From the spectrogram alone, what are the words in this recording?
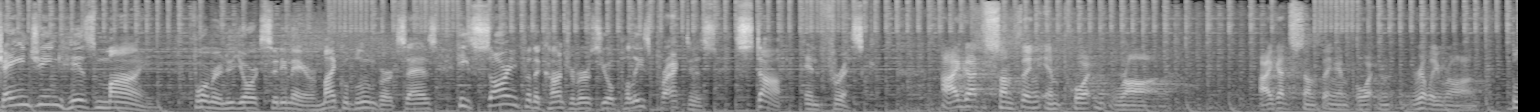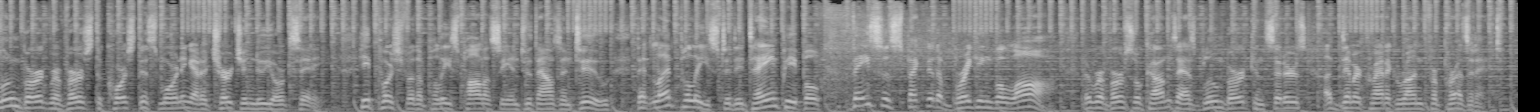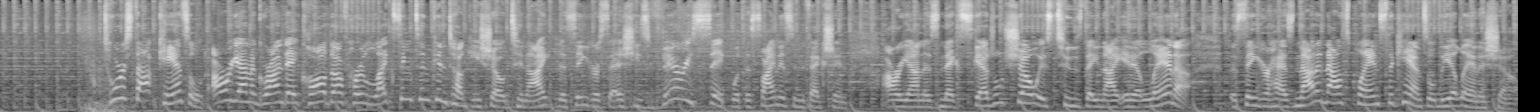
changing his mind. Former New York City Mayor Michael Bloomberg says he's sorry for the controversial police practice stop and frisk. I got something important wrong. I got something important really wrong. Bloomberg reversed the course this morning at a church in New York City. He pushed for the police policy in 2002 that led police to detain people they suspected of breaking the law. The reversal comes as Bloomberg considers a Democratic run for president. Tour stop canceled. Ariana Grande called off her Lexington, Kentucky show tonight. The singer says she's very sick with a sinus infection. Ariana's next scheduled show is Tuesday night in Atlanta. The singer has not announced plans to cancel the Atlanta show.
